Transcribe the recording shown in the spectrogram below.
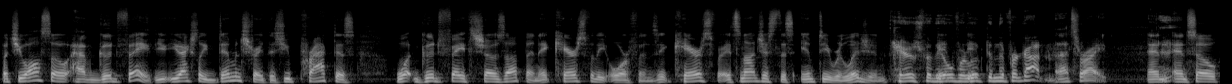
but you also have good faith. You, you actually demonstrate this. You practice what good faith shows up in. It cares for the orphans. It cares for. It's not just this empty religion. Cares for the It- it- overlooked and the forgotten. that's right. And and so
